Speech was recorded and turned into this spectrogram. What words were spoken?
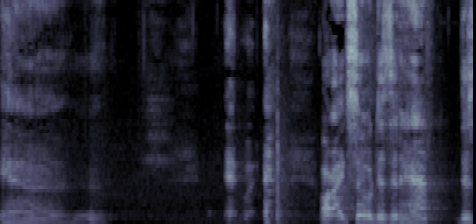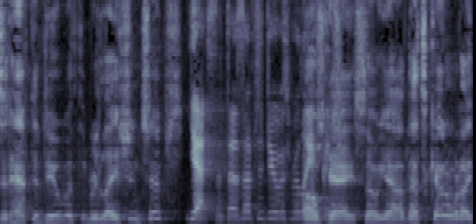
yeah. All right. So does it have does it have to do with relationships? Yes, it does have to do with relationships. Okay, so yeah, that's kind of what I.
